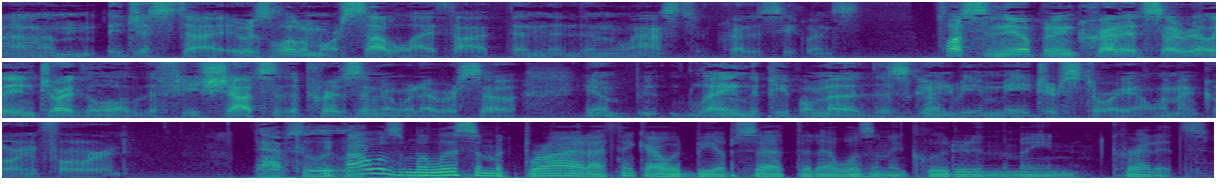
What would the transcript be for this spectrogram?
Um, it just it was a little more subtle, I thought, than than the last credit sequence. Plus, in the opening credits, I really enjoyed the little, the few shots of the prison or whatever. So, you know, letting the people know that this is going to be a major story element going forward. Absolutely. If I was Melissa McBride, I think I would be upset that I wasn't included in the main credits.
